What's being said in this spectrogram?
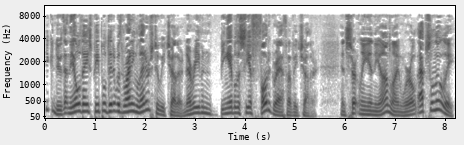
You can do that. In the old days, people did it with writing letters to each other, never even being able to see a photograph of each other. And certainly in the online world, absolutely.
